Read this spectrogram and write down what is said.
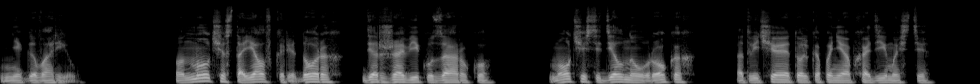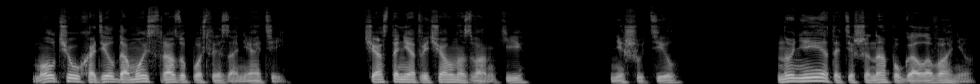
не говорил. Он молча стоял в коридорах, держа Вику за руку, молча сидел на уроках, отвечая только по необходимости, молча уходил домой сразу после занятий, часто не отвечал на звонки, не шутил. Но не эта тишина пугала Ваню.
